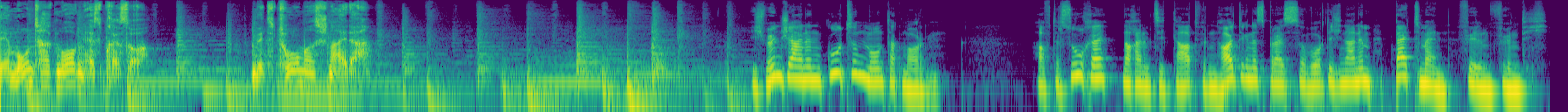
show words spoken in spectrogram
Der Montagmorgen-Espresso mit Thomas Schneider. Ich wünsche einen guten Montagmorgen. Auf der Suche nach einem Zitat für den heutigen Espresso wurde ich in einem Batman-Film fündig.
